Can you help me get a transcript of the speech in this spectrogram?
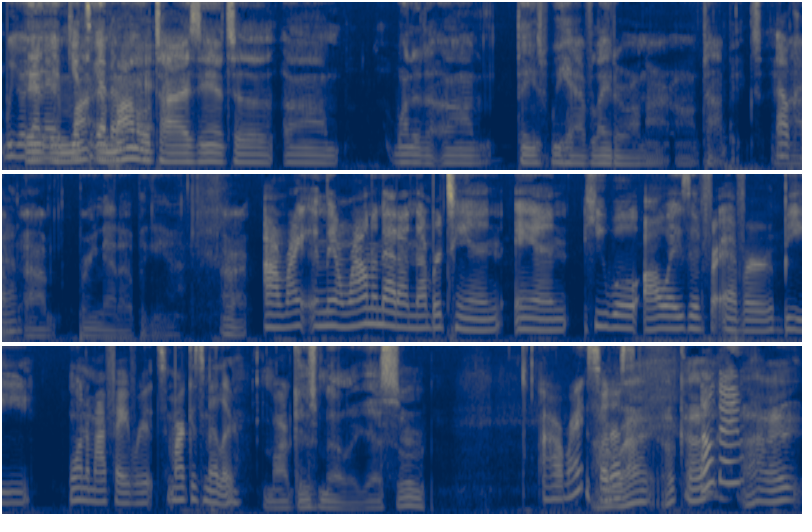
we were And, gonna and, get mon- together. and mono that. ties into um one of the um things we have later on our um, topics. And Okay. I'll, I'll bring that up again. All right. All right, and then rounding that at number ten, and he will always and forever be one of my favorites, Marcus Miller. Marcus Miller. Yes, sir. All right, so All that's right. Okay. Okay. All right.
